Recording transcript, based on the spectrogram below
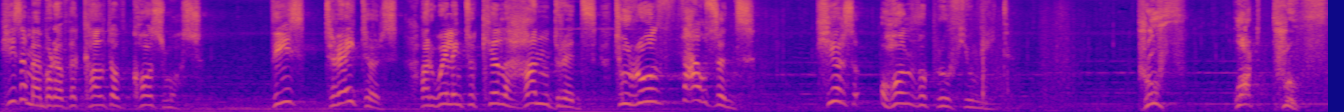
He's a member of the cult of Kosmos. These traitors are willing to kill hundreds to rule thousands. Here's all the proof you need. Proof? What proof?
